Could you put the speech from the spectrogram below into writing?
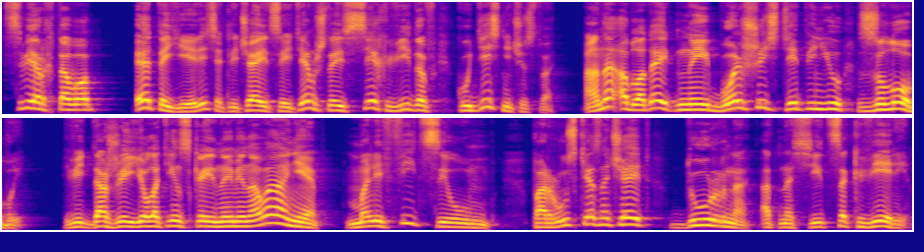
Сверх того, эта ересь отличается и тем, что из всех видов кудесничества она обладает наибольшей степенью злобы – ведь даже ее латинское наименование «малефициум» по-русски означает «дурно относиться к вере».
